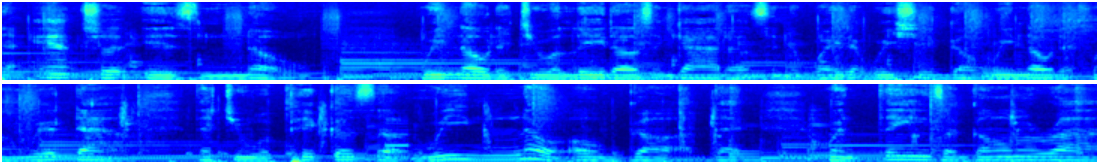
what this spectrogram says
the answer is no. We know that you will lead us and guide us in the way that we should go. We know that when we're down, that you will pick us up. We know, oh God, that when things are going awry,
